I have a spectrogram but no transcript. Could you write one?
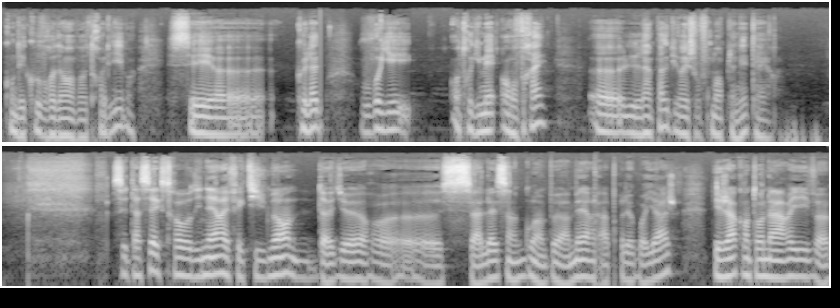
qu'on découvre dans votre livre, c'est que là, vous voyez, entre guillemets, en vrai, l'impact du réchauffement planétaire. C'est assez extraordinaire, effectivement. D'ailleurs, euh, ça laisse un goût un peu amer après le voyage. Déjà, quand on arrive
